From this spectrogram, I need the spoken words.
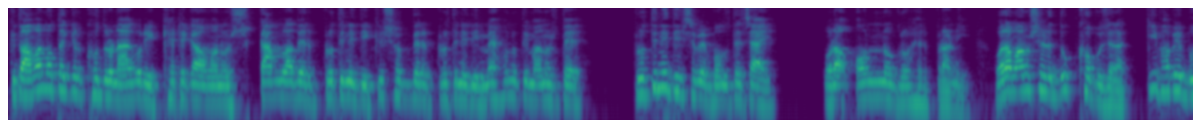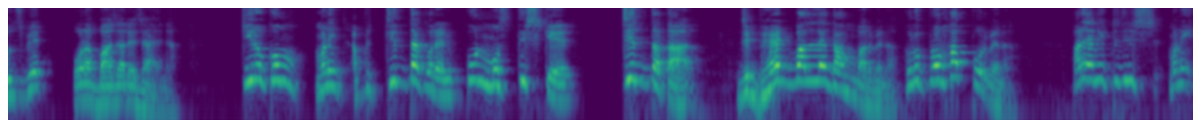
কিন্তু আমার মতো একজন ক্ষুদ্র নাগরিক, খেটে খাওয়া মানুষ, কামলাদের প্রতিনিধি, কৃষকদের প্রতিনিধি, মেহনতি মানুষদের প্রতিনিধি হিসেবে বলতে চাই ওরা অন্য গ্রহের প্রাণী। ওরা মানুষের দুঃখ বুঝে না। কীভাবে বুঝবে? ওরা বাজারে যায় না। কীরকম মানে আপনি চিন্তা করেন, কোন মস্তিষ্কের চিন্তা তার যে ভ্যাট বাড়লে দাম বাড়বে না, কোনো প্রভাব পড়বে না। আরে আমি একটা জিনিস মানে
